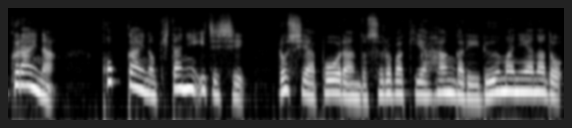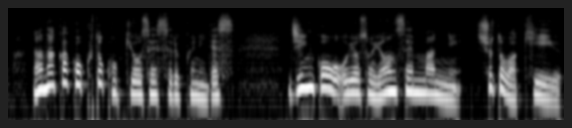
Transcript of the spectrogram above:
クライナ黒海の北に位置しロシア、ポーランド、スロバキア、ハンガリー、ルーマニアなど7カ国と国境を接する国です。人口およそ4000万人、首都はキーウ。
